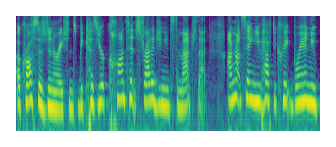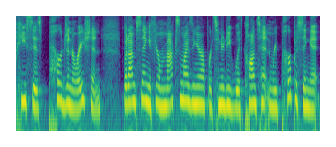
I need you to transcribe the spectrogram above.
across those generations because your content strategy needs to match that. I'm not saying you have to create brand new pieces per generation, but I'm saying if you're maximizing your opportunity with content and repurposing it,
